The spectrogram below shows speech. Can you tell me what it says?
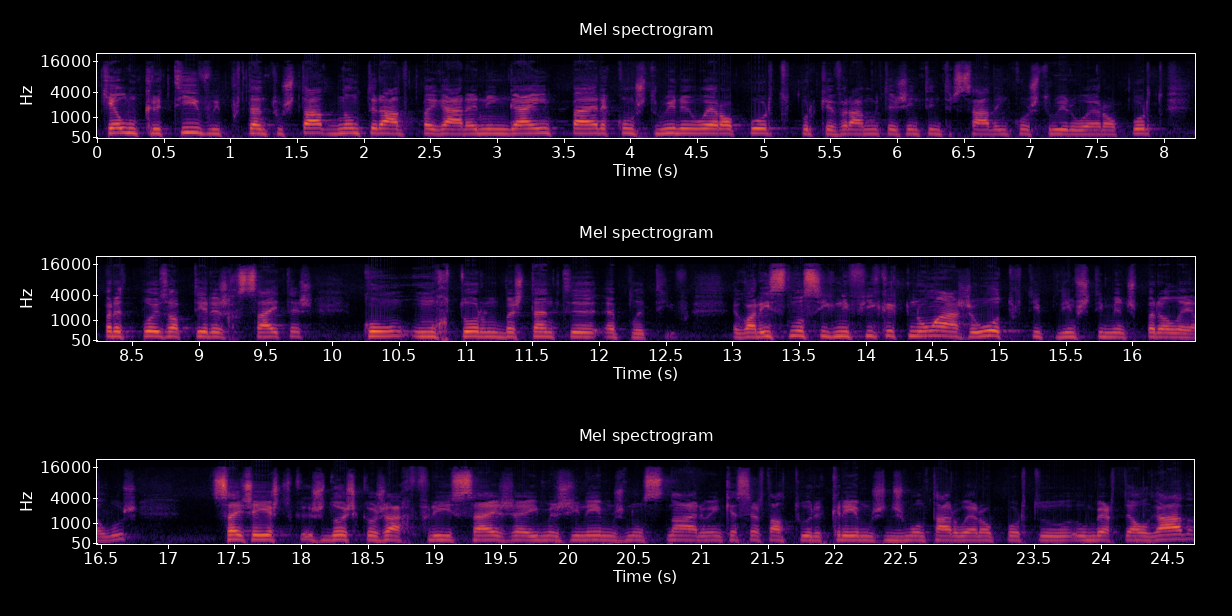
que é lucrativo e, portanto, o Estado não terá de pagar a ninguém para construírem o aeroporto, porque haverá muita gente interessada em construir o aeroporto para depois obter as receitas com um retorno bastante apelativo. Agora, isso não significa que não haja outro tipo de investimentos paralelos seja estes dois que eu já referi, seja, imaginemos num cenário em que a certa altura queremos desmontar o aeroporto Humberto Delgado,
